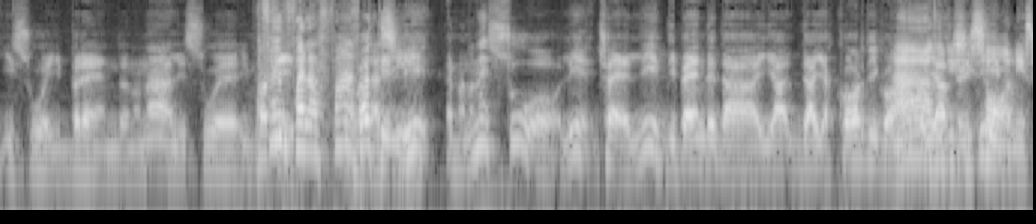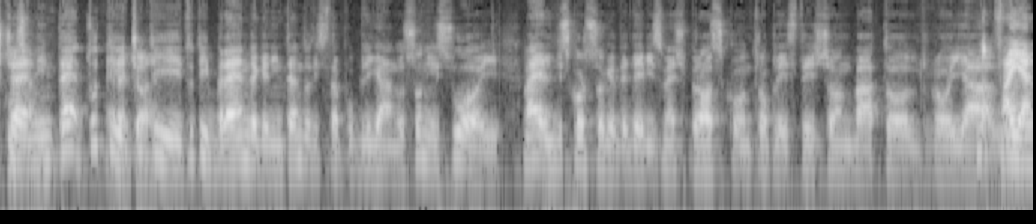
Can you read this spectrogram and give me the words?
i suoi brand, non ha le sue... Infatti, fai un Final infatti Fantasy. lì, eh, ma non è suo, lì, cioè lì dipende dagli, dagli accordi con, Ah, con gli altri. Sony, Cioè, scusami. Ninten- tutti, tutti- tutti i brand che Nintendo ti sta pubblicando sono i suoi, ma è il discorso che vedevi Smash Bros. contro PlayStation Battle Royale. No, fai un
